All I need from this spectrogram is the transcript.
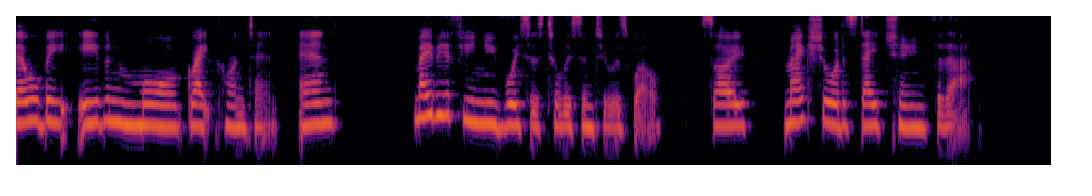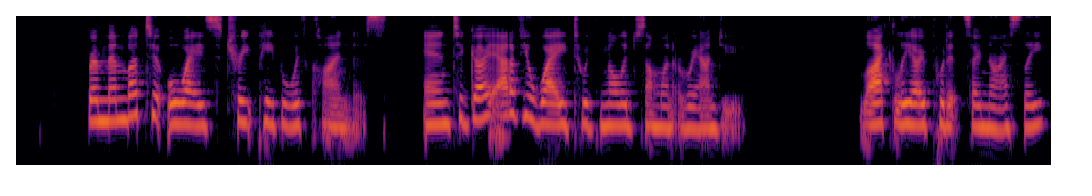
there will be even more great content and maybe a few new voices to listen to as well. So make sure to stay tuned for that. Remember to always treat people with kindness and to go out of your way to acknowledge someone around you. Like Leo put it so nicely,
